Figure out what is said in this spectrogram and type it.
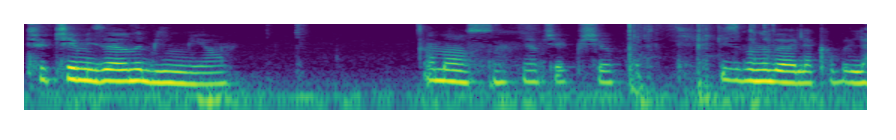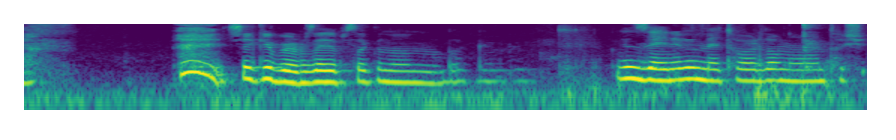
Türkçe mizahını bilmiyor. Ama olsun. Yapacak bir şey yok. Biz bunu böyle kabullen. Şaka yapıyorum. Zeynep sakın alma bak. Bugün Zeynep'i meteordan olan taşı...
